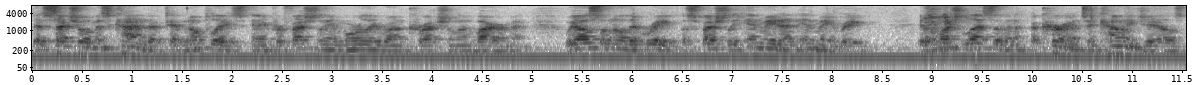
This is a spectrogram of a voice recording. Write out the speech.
that sexual misconduct have no place in a professionally and morally run correctional environment. We also know that rape, especially inmate on inmate rape, is much less of an occurrence in county jails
